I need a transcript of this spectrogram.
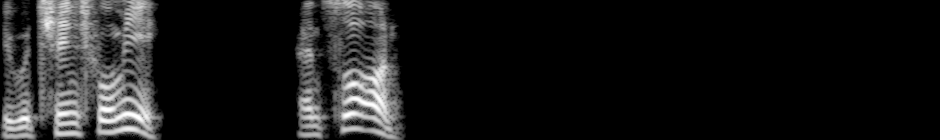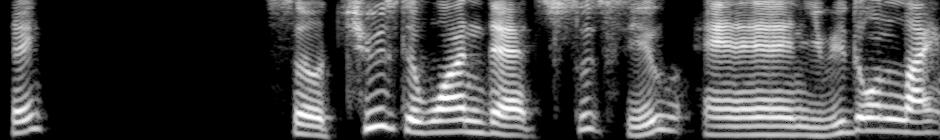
It will change for me, and so on. Okay, so choose the one that suits you, and if you don't like,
